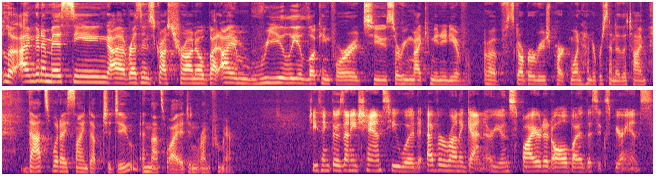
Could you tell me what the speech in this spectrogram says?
look, I'm going to miss seeing uh, residents across Toronto, but I am really looking forward to serving my community of, of Scarborough Rouge Park 100% of the time. That's what I signed up to do, and that's why I didn't run for mayor. Do you think there's any chance you would ever run again? Are you inspired at all by this experience?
